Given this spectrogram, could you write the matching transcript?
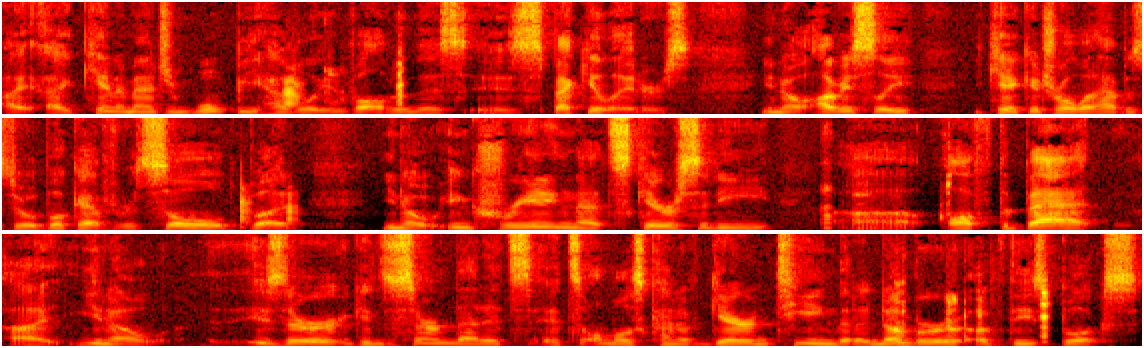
I, I can't imagine, won't be heavily involved in this is speculators. You know, obviously you can't control what happens to a book after it's sold, but you know, in creating that scarcity uh, off the bat, uh, you know, is there a concern that it's it's almost kind of guaranteeing that a number of these books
